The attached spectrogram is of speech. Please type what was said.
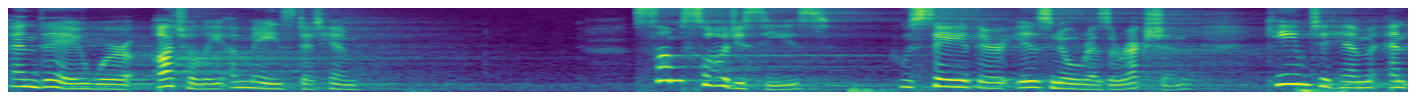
And they were utterly amazed at him. Some Sadducees, who say there is no resurrection, came to him and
